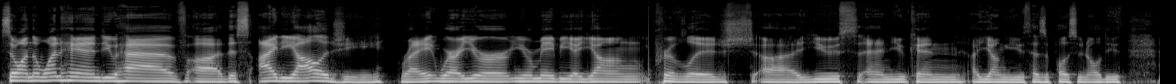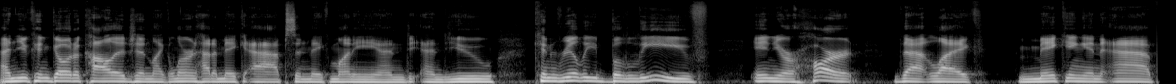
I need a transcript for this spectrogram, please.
so on the one hand, you have uh, this ideology, right, where you're you're maybe a young privileged uh, youth, and you can a young youth as opposed to an old youth, and you can go to college and like learn how to make apps and make money, and and you can really believe in your heart that like making an app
